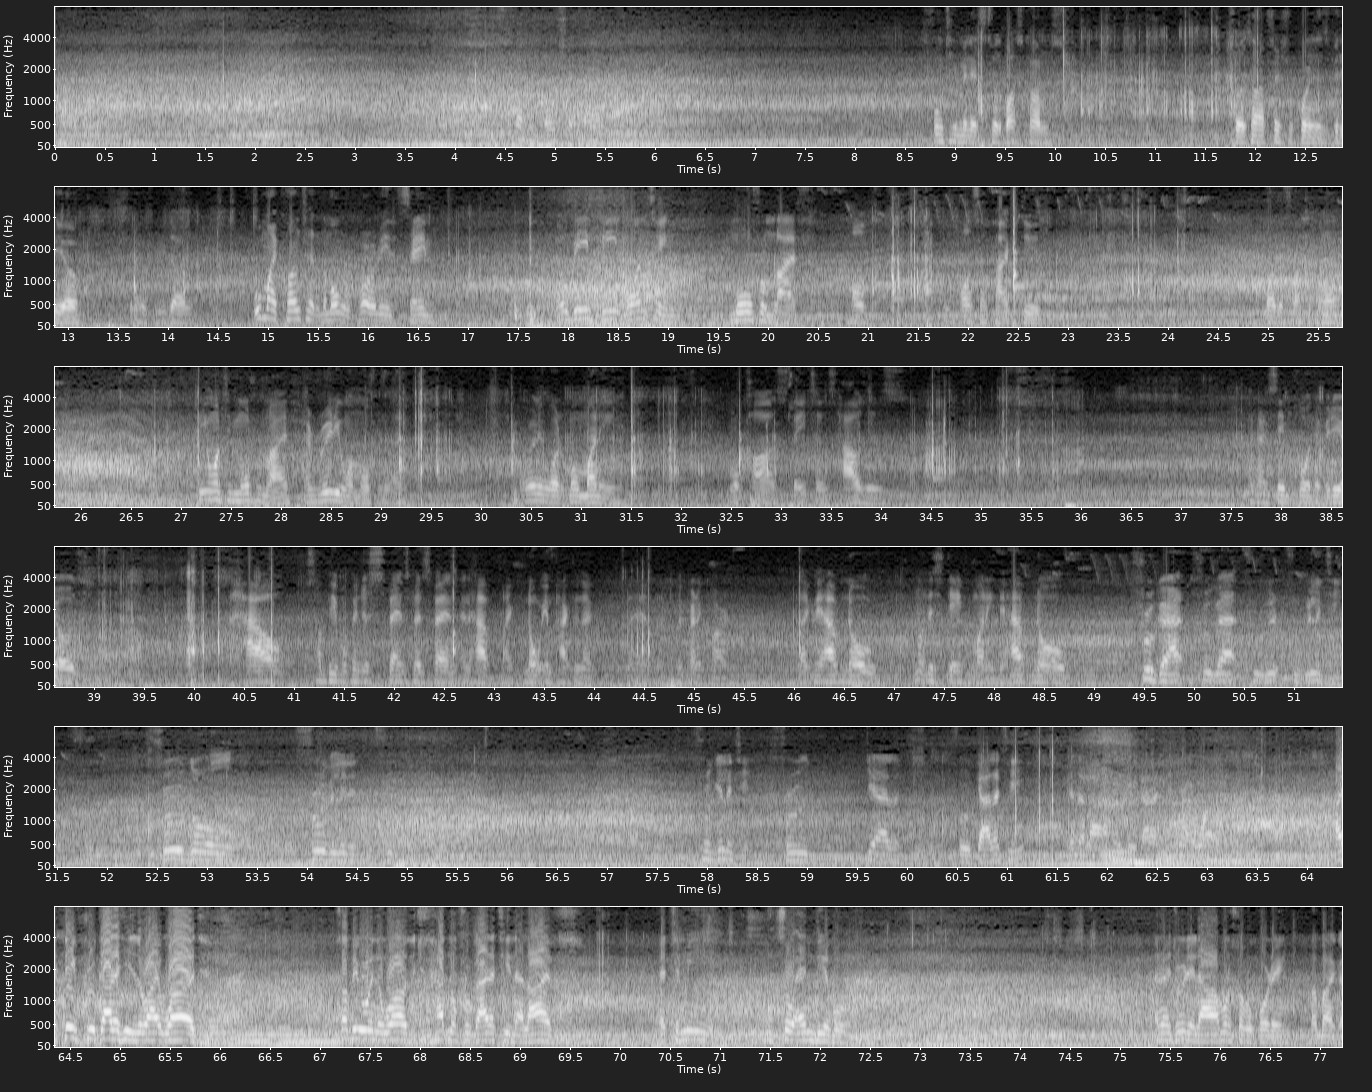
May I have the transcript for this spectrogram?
It's fucking bullshit, man. 14 minutes till the bus comes. So it's time I finish recording this video. It will be done all my content at the moment will probably be the same. It will be me wanting more from life. Oh, impulsive pack, dude. Motherfucker, man. Me wanting more from life. I really want more from life. I really want more money, more cars, status, houses. Like I said before in the videos, how some people can just spend, spend, spend, and have like no impact on their, their, their credit card. Like they have no, not disdain for money. They have no frugal, frugal, frugal frugality, frugal, frugality, frugality, frugality, frugality in the life. Frugality is the right word. I think frugality is the right word. Some people in the world they just have no frugality in their lives. And to me, it's so enviable. Anyway, it's really loud. I'm gonna stop recording. Bye bye, guys.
